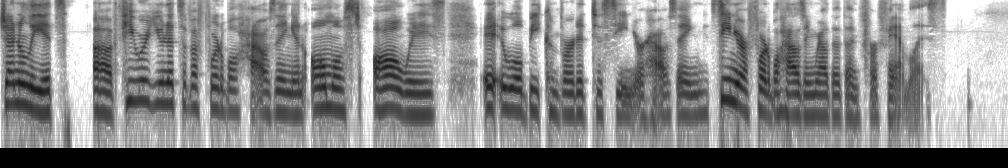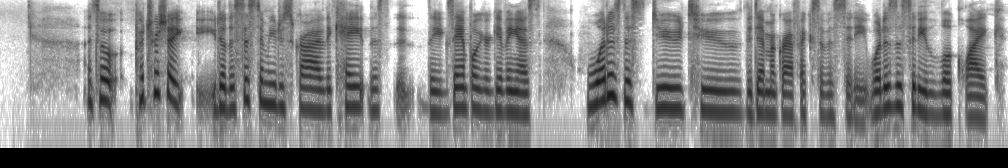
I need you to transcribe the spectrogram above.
generally it's uh, fewer units of affordable housing, and almost always it, it will be converted to senior housing, senior affordable housing rather than for families. And so, Patricia, you know, the system you described, the Kate, this the example you're giving us, what does this do to the demographics of a city? What does the city look like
